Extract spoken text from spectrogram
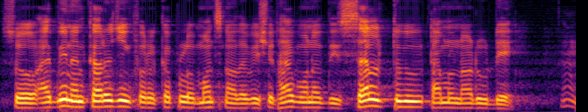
So I've been encouraging for a couple of months now that we should have one of these Sell to Tamil Nadu Day, hmm.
